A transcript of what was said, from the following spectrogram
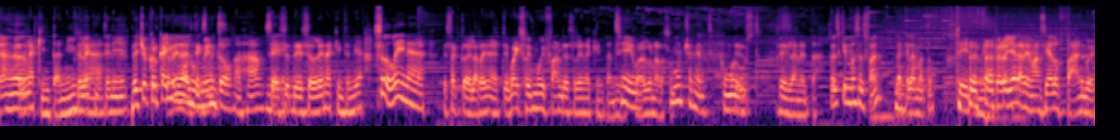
Ajá. Selena Quintanilla. Selena Quintanilla. De hecho, creo que hay un monumento ajá, de, Sí. de Selena Quintanilla. Selena. Exacto, de la reina del Güey, soy muy fan de Selena Quintanilla Sí, por alguna razón. Mucha gente, con buen Eh, gusto. Sí, la neta. ¿Sabes quién más es fan? La que la mató. Sí, también. Pero ya era demasiado fan, güey.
